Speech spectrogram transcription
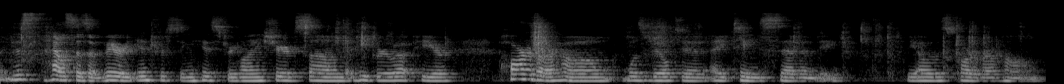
This house has a very interesting history. Lonnie shared some that he grew up here. Part of our home was built in 1870, the oldest part of our home.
